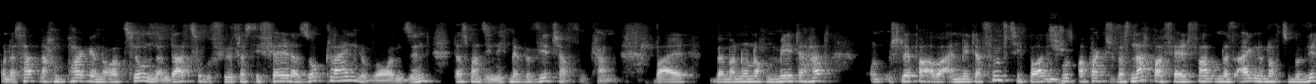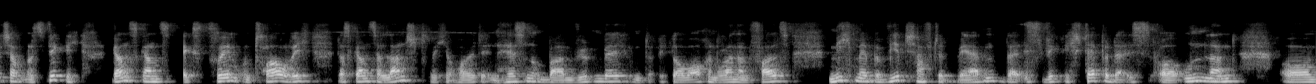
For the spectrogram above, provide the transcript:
Und das hat nach ein paar Generationen dann dazu geführt, dass die Felder so klein geworden sind, dass man sie nicht mehr bewirtschaften kann. Weil wenn man nur noch einen Meter hat, und ein Schlepper aber 1,50 Meter baut, das muss man praktisch übers Nachbarfeld fahren, um das eigene noch zu bewirtschaften. Und es ist wirklich ganz, ganz extrem und traurig, dass ganze Landstriche heute in Hessen und Baden-Württemberg und ich glaube auch in Rheinland-Pfalz nicht mehr bewirtschaftet werden. Da ist wirklich Steppe, da ist äh, Unland, äh,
